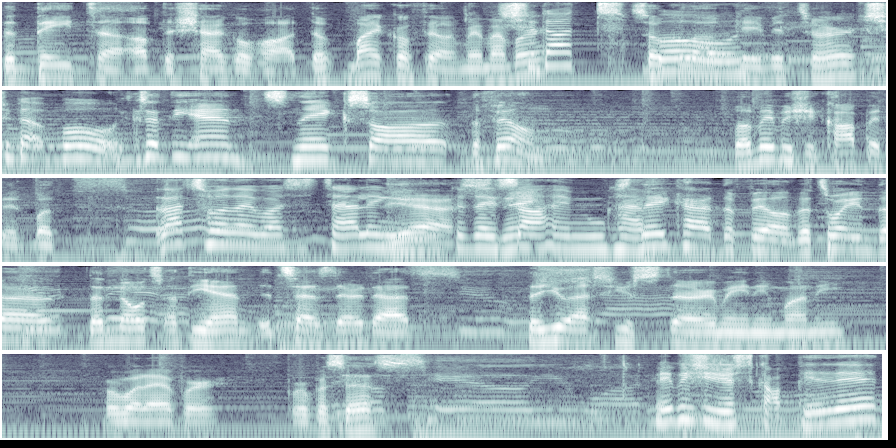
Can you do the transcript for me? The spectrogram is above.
the data of the Shagohod, the microfilm. Remember? She got Sokolov both. gave it to her. She got both. Because at the end, Snake saw the film. Well, maybe she copied it, but That's what I was telling you because I saw him have. Snake had the film. That's why in the the notes at the end it says there that the U.S. used the remaining money for whatever purposes. Maybe she just copied it.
